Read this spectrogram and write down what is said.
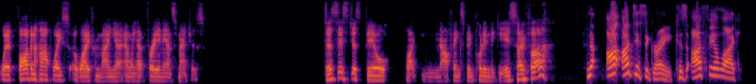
We're five and a half weeks away from Mania, and we have three announced matches. Does this just feel like nothing's been put into gear so far? No, I, I disagree because I feel like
